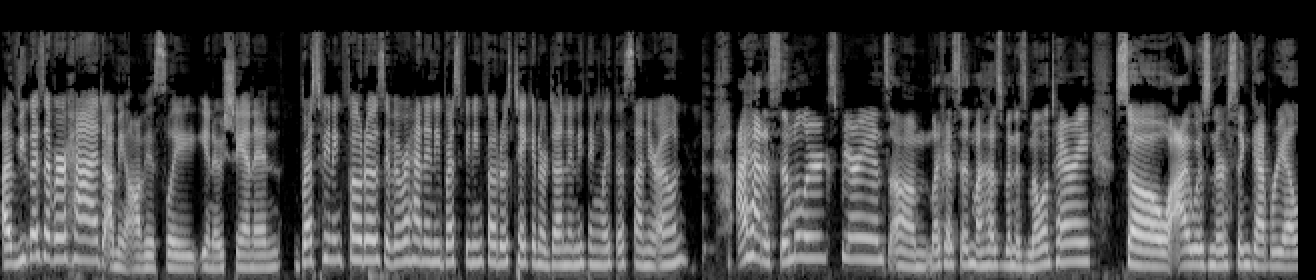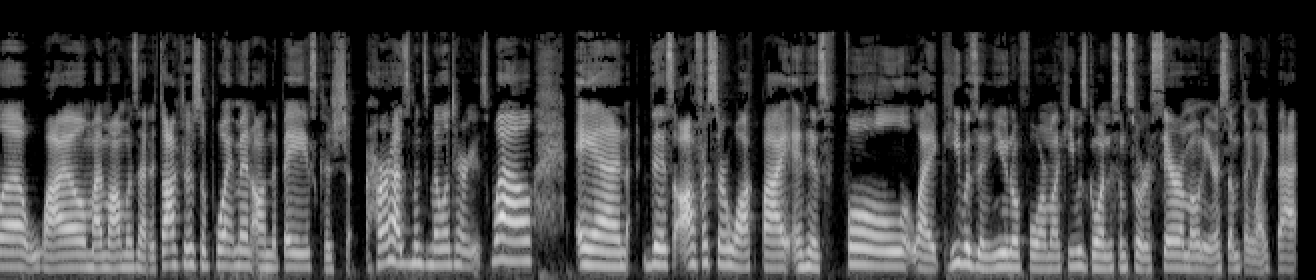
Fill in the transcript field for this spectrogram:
Have you guys ever had, I mean, obviously, you know, Shannon, breastfeeding photos? Have you ever had any breastfeeding photos taken or done anything like this on your own? I had a similar experience. Um, like I said, my husband is military, so I was nursing Gabriella while my mom was at a doctor's appointment on the base because sh- her husband's military as well. And this officer walked by in his full, like he was in uniform, like he was going to some sort of ceremony or something like that.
